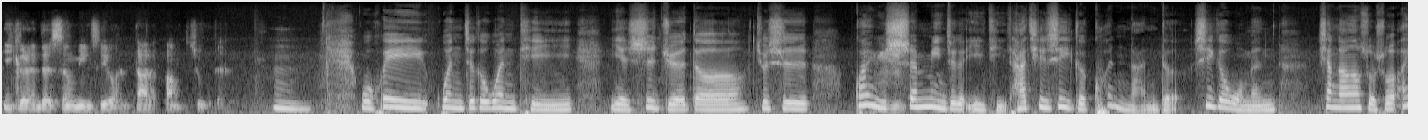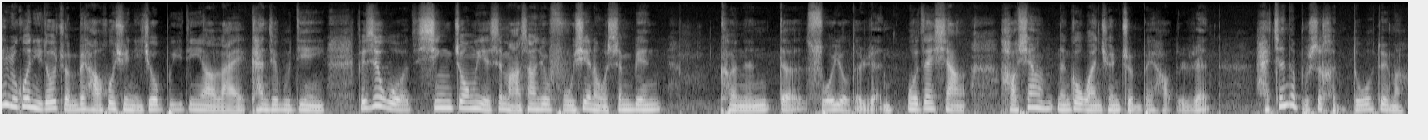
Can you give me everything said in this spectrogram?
一个人的生命是有很大的帮助的。嗯，我会问这个问题，也是觉得就是关于生命这个议题，它其实是一个困难的，是一个我们。像刚刚所说，哎，如果你都准备好，或许你就不一定要来看这部电影。可是我心中也是马上就浮现了我身边可能的所有的人。我在想，好像能够完全准备好的人，还真的不是很多，对吗？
